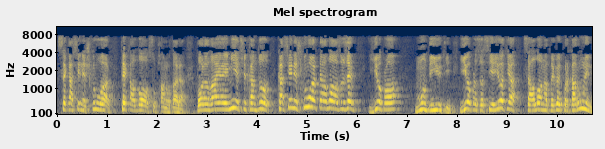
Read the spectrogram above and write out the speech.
se ka qenë shkruar tek Allah subhanahu wa taala. Por edhe ajo e mirë që të ka ndodh, ka qenë shkruar te Allah azza wa jalla. Jo pra Mund i yti, jo prej zotësi e jotja, se Allah na tregoi për Karunin,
